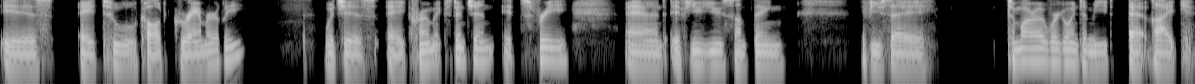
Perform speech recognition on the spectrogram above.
is a tool called Grammarly, which is a Chrome extension. It's free. And if you use something, if you say, tomorrow we're going to meet at like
